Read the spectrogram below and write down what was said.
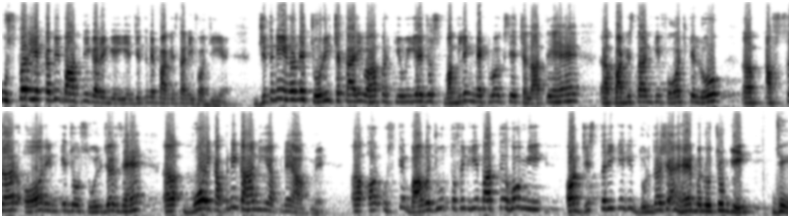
उस पर ये कभी बात नहीं करेंगे ये जितने पाकिस्तानी फौजी हैं। जितनी इन्होंने चोरी चकारी वहाँ पर की हुई है जो स्मगलिंग नेटवर्क से चलाते हैं पाकिस्तान की फौज के लोग अफसर और इनके जो सोल्जर्स हैं वो एक अपनी कहानी है अपने आप में। और उसके बावजूद तो फिर ये बातें होंगी। और जिस तरीके की दुर्दशा है बलोचों की जी।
